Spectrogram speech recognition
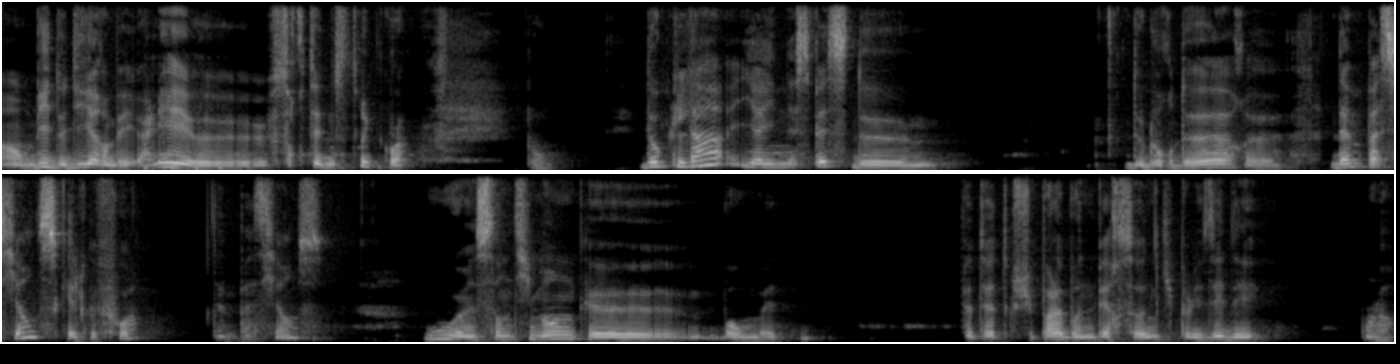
envie de dire mais allez euh, sortez de ce truc quoi. Bon donc là il y a une espèce de de lourdeur, euh, d'impatience quelquefois, d'impatience ou un sentiment que, bon, ben, peut-être que je suis pas la bonne personne qui peut les aider. Voilà.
